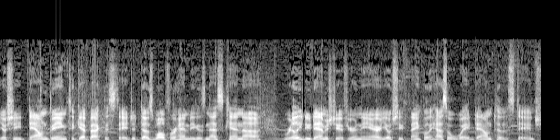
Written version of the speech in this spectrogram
Yoshi down being to get back to stage. It does well for him because Ness can uh, really do damage to you if you're in the air. Yoshi thankfully has a way down to the stage.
